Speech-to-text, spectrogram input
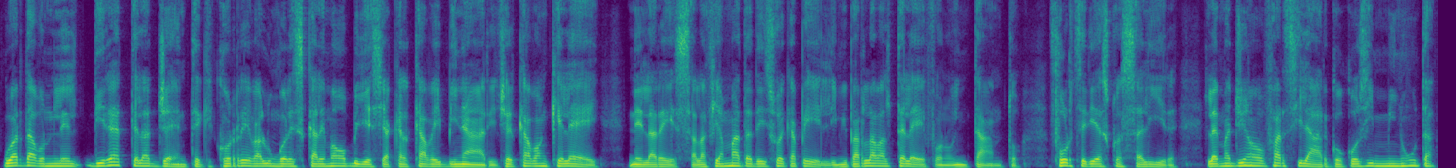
Guardavo nelle dirette la gente che correva lungo le scale mobili e si accalcava ai binari, cercavo anche lei nella ressa, la fiammata dei suoi capelli, mi parlava al telefono intanto, forse riesco a salire, la immaginavo farsi largo così minuta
